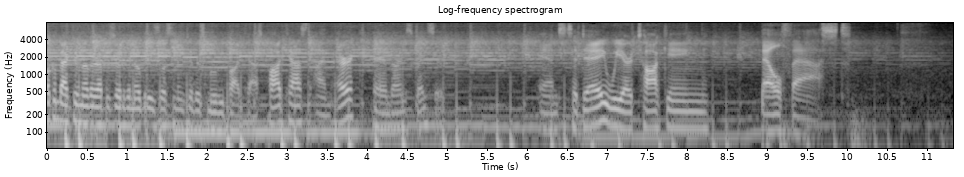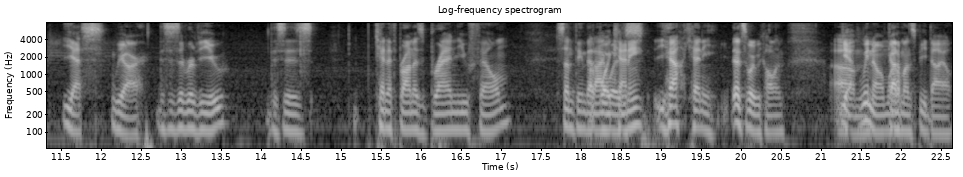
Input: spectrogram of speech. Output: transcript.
Welcome back to another episode of the Nobody's Listening to This Movie podcast. Podcast. I'm Eric, And I'm Spencer. and today we are talking Belfast. Yes, we are. This is a review. This is Kenneth Branagh's brand new film. Something that Our I was. Kenny? Yeah, Kenny. That's what we call him. Yeah, we um, know him Got well. him on speed dial.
